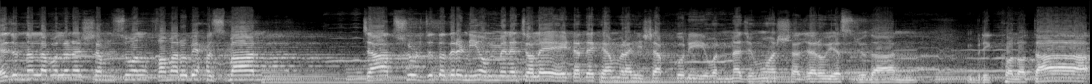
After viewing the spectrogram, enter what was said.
এজন্য আল্লাহ বললেন শামসুল কামারু বিহসবান চাঁদ, সূর্য তাদের নিয়ম মেনে চলে। এটা দেখে আমরা হিসাব করি, ওয়ান্নাজমু আশ-শাজারু ইয়াসজুদান। বৃক্ষলতা,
